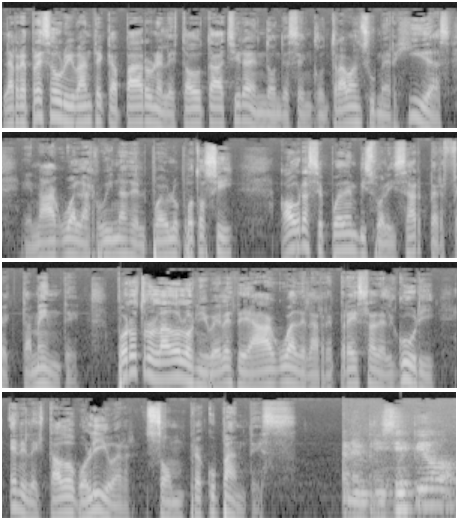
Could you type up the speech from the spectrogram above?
La represa Uribante Caparo en el estado Táchira, en donde se encontraban sumergidas en agua las ruinas del pueblo Potosí, ahora se pueden visualizar perfectamente. Por otro lado, los niveles de agua de la represa del Guri en el estado Bolívar son preocupantes. en principio,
